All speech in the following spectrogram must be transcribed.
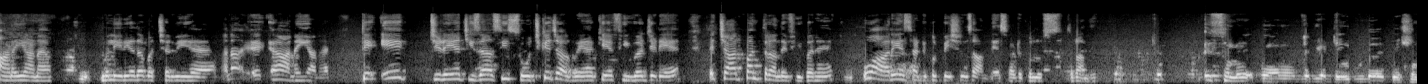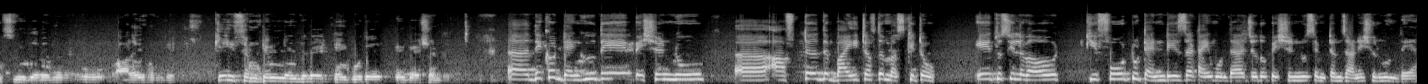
ਆਣਾ ਹੀ ਆਣਾ, ਮਲੇਰੀਆ ਦਾ ਮੱਛਰ ਵੀ ਹੈ, ਹਨਾ ਇਹ ਇਹ ਆਣਾ ਹੀ ਆਣਾ ਹੈ। ਤੇ ਇਹ ਜਿਹੜੀਆਂ ਚੀਜ਼ਾਂ ਅਸੀਂ ਸੋਚ ਕੇ ਚੱਲ ਰਹੇ ਹਾਂ ਕਿ ਇਹ ਫੀਵਰ ਜਿਹੜੇ ਹੈ ਇਹ ਚਾਰ ਪੰਜ ਤਰ੍ਹਾਂ ਦੇ ਫੀਵਰ ਹੈ ਉਹ ਆ ਰਹੇ ਆ ਸਾਡੇ ਕੋਲ ਪੇਸ਼ੈਂਟਸ ਆਉਂਦੇ ਆ ਸਾਡੇ ਕੋਲ ਉਸ ਤਰ੍ਹਾਂ ਦੇ। ਇਸ ਸਮੇਂ ਜਿਹੜੀ ਡੇਂਗੂ ਦੇ ਪੇਸ਼ੈਂਟਸ ਵੀ ਜਿਹੜੇ ਨੇ ਉਹ ਆ ਰਹੇ ਹੋਣਗੇ। ਕੀ ਸਿੰਪਟਮ ਨੇ ਜਿਹੜੇ ਡੇਂਗੂ ਦੇ ਪੇਸ਼ੈਂਟ ਦੇ? ਦੇਖੋ ਡੇਂਗੂ ਦੇ ਪੇਸ਼ੈਂਟ ਨੂੰ after the bite of the mosquito ਇਹ ਤੁਸੀਂ ਲਗਾਓ ਕਿ 4 ਟੂ 10 ਡੇਜ਼ ਦਾ ਟਾਈਮ ਹੁੰਦਾ ਹੈ ਜਦੋਂ ਪੇਸ਼ੈਂਟ ਨੂੰ ਸਿੰਪਟਮਸ ਆਣੇ ਸ਼ੁਰੂ ਹੁੰਦੇ ਆ।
